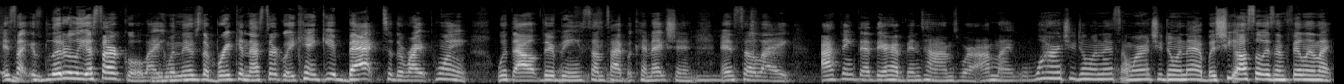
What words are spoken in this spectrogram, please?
It's like it's literally a circle. Like when there's a break in that circle, it can't get back to the right point without there being some type of connection. And so like. I think that there have been times where I'm like, well, why aren't you doing this and why aren't you doing that? But she also isn't feeling like,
